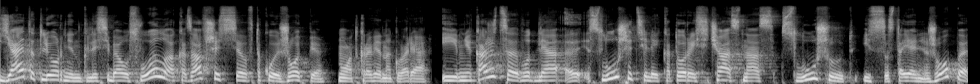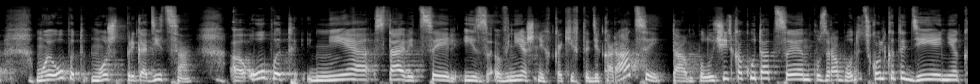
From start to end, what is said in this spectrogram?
я этот лернинг для себя усвоила, оказавшись в такой жопе, ну, откровенно говоря. И мне кажется, вот для э, слушателей, которые сейчас нас слушают из состояния жопы, мой опыт может пригодиться. Э, опыт не ставить цель из внешних каких-то декораций, там, получить какую-то оценку, заработать сколько-то денег,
